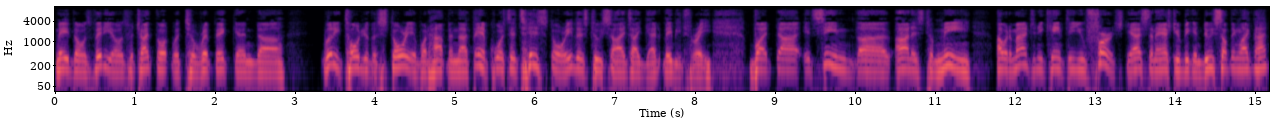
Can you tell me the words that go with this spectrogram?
made those videos, which I thought were terrific and uh, really told you the story of what happened that day. Of course, it's his story. There's two sides, I get, maybe three. But uh, it seemed uh, honest to me. I would imagine he came to you first, yes, and asked you if he can do something like that?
